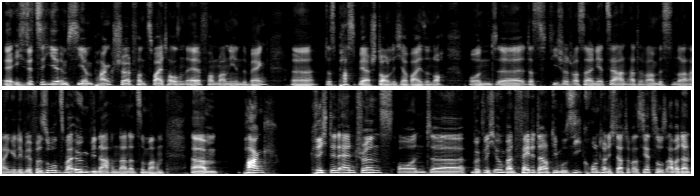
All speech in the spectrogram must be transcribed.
Äh, ich sitze hier im CM Punk-Shirt von 2011 von Money in the Bank. Äh, das passt mir erstaunlicherweise noch. Und äh, das T-Shirt, was er dann jetzt ja anhatte, war ein bisschen dran eingelegt. Wir versuchen es mal irgendwie nacheinander zu machen. Ähm, Punk kriegt den Entrance und äh, wirklich irgendwann fadet dann noch die Musik runter und ich dachte, was ist jetzt los? Aber dann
